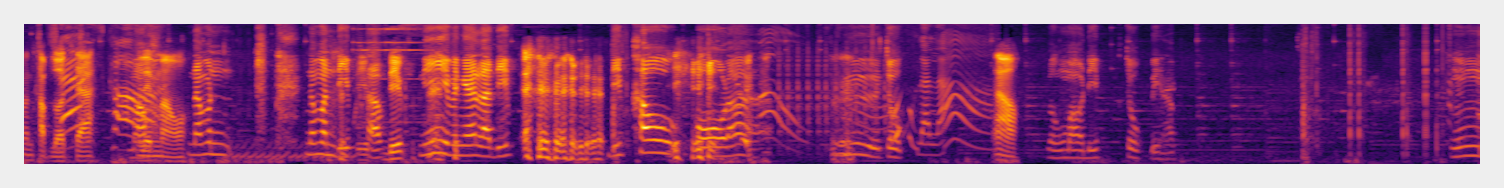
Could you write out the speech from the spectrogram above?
มันขับรถใช่ไหมแชสค่ะเลยเมา น้ำมัน น้ำมันดิฟครับ ดิฟ นี่เป็นไงล่ะดิฟ ดิฟเข้าโปรแล้วอะอือจุกอู้ลาล่าอ้าว ลงเมาดิฟจุกดีครับ อืม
